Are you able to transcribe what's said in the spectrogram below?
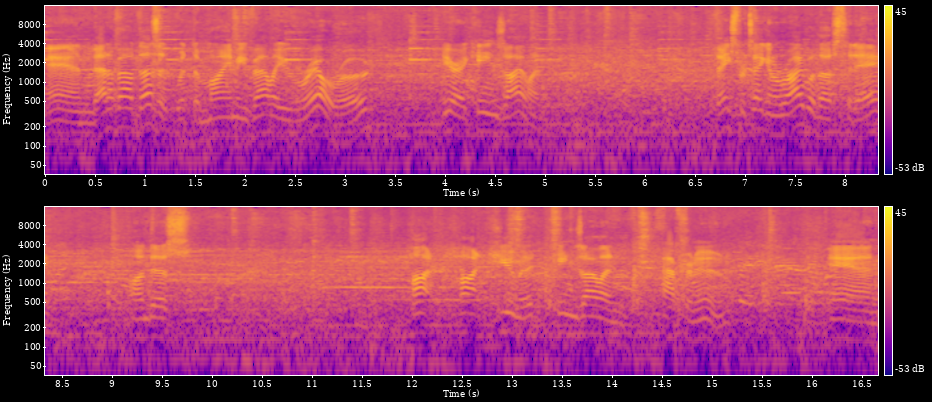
And that about does it with the Miami Valley Railroad here at Kings Island. Thanks for taking a ride with us today on this hot, hot, humid Kings Island afternoon. And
